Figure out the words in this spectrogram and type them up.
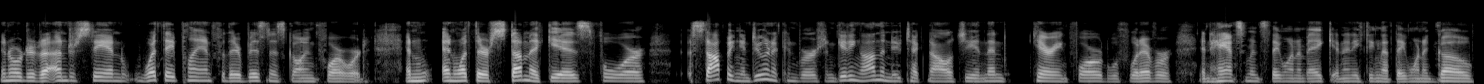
in order to understand what they plan for their business going forward and and what their stomach is for stopping and doing a conversion getting on the new technology and then carrying forward with whatever enhancements they want to make and anything that they want to go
